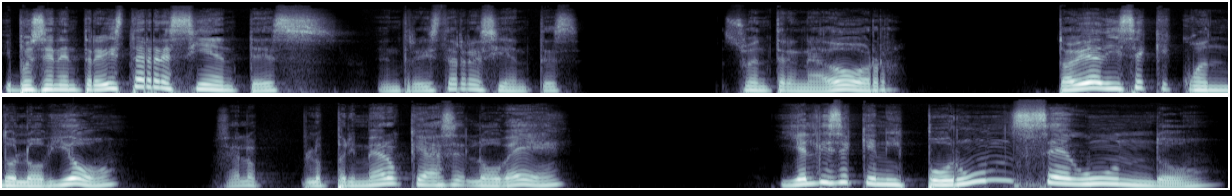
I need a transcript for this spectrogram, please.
Y pues en entrevistas recientes, entrevistas recientes, su entrenador todavía dice que cuando lo vio, o sea, lo primero que hace, lo ve, y él dice que ni por un segundo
